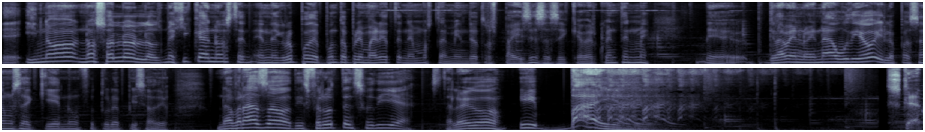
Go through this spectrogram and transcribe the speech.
Eh, y no, no solo los mexicanos, en, el grupo de Punto Primario tenemos también de otros países, así que a ver, cuéntenme, eh, grábenlo en audio y lo pasamos aquí en un futuro episodio. Un abrazo, disfruten su día. Hasta luego y bye. Step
